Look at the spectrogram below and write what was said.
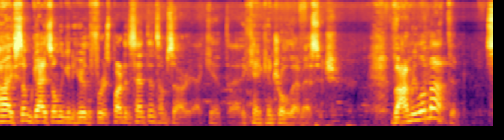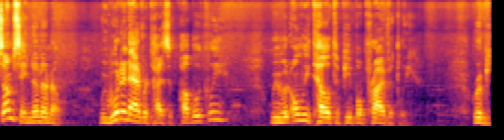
I some guy's only going to hear the first part of the sentence. I'm sorry, I can't. I can't control that message. Some say, no, no, no. We wouldn't advertise it publicly. We would only tell it to people privately. Not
